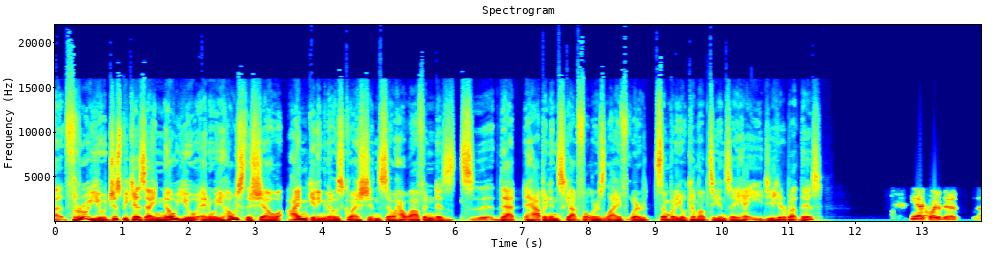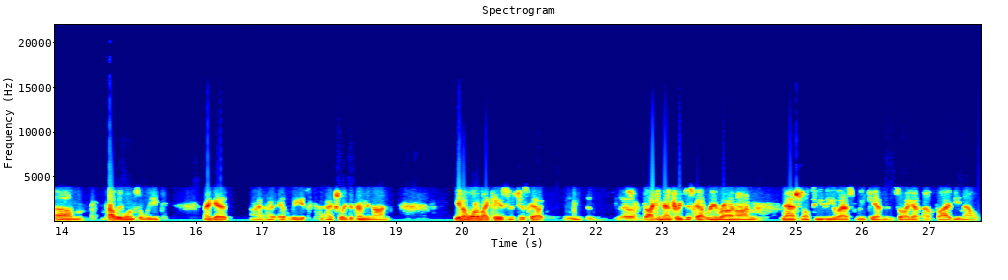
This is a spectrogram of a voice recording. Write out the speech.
uh, through you just because I know you and we host the show I'm getting those questions. So how often does that happen in Scott Fuller's life where somebody will come up to you and say hey did you hear about this? Yeah quite a bit. Um, probably once a week I get at least actually depending on you know one of my cases just got uh, documentary just got rerun on national TV last weekend, and so I got about five emails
